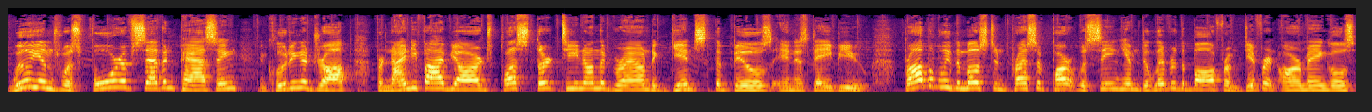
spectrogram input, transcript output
Williams was 4 of 7 passing, including a drop, for 95 yards plus 13 on the ground against the Bills in his debut. Probably the most impressive part was seeing him deliver the ball from different arm angles,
